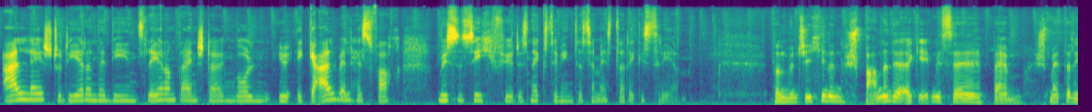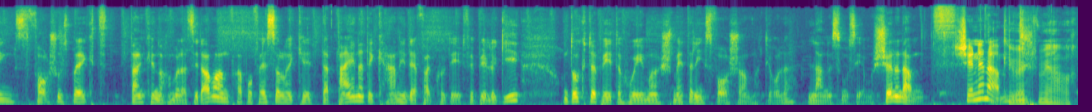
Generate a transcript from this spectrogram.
alle Studierenden, die ins Lehramt einsteigen wollen, egal welches Fach, müssen sich für das nächste Wintersemester registrieren. Dann wünsche ich Ihnen spannende Ergebnisse beim Schmetterlingsforschungsprojekt. Danke noch einmal, dass Sie da waren, Frau Professor Ulrike Dabeiner, Dekanin der Fakultät für Biologie und Dr. Peter Huemer, Schmetterlingsforscher am Tiroler Landesmuseum. Schönen Abend. Schönen Abend. Danke, wünschen wir auch.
